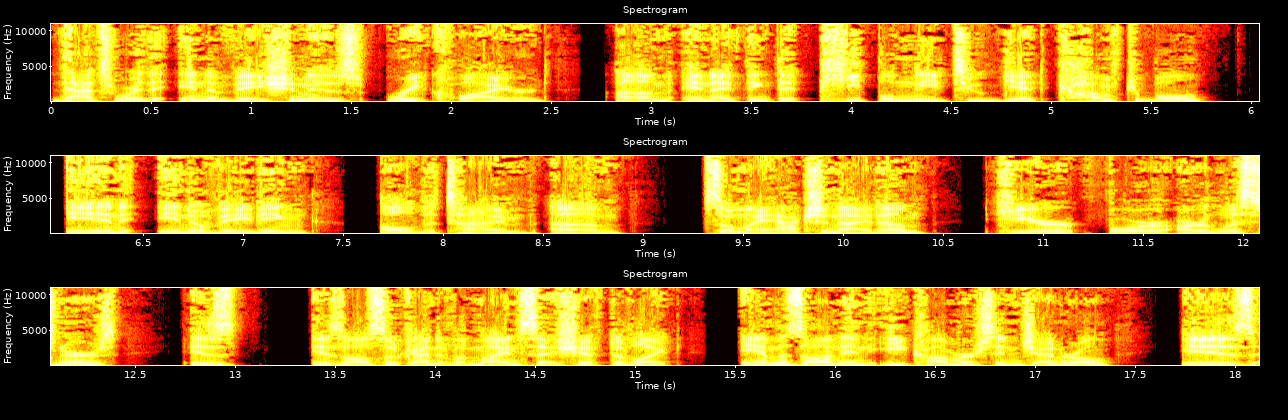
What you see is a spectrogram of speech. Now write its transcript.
that's where the innovation is required. Um, and I think that people need to get comfortable in innovating all the time. Um, so my action item here for our listeners is is also kind of a mindset shift of like Amazon and e-commerce in general is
